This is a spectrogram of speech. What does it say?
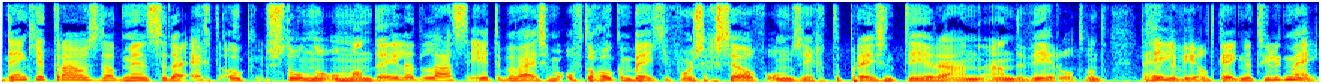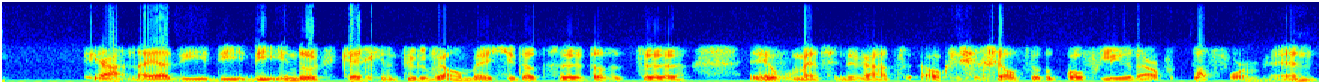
Denk je trouwens dat mensen daar echt ook stonden om Mandela de laatste eer te bewijzen... Maar of toch ook een beetje voor zichzelf om zich te presenteren aan, aan de wereld? Want de hele wereld keek natuurlijk mee. Ja, nou ja, die, die, die indruk kreeg je natuurlijk wel een beetje. Dat, uh, dat het uh, heel veel mensen inderdaad ook zichzelf wilden profileren daar op het platform. En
